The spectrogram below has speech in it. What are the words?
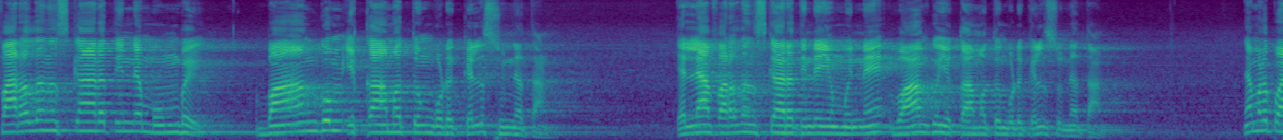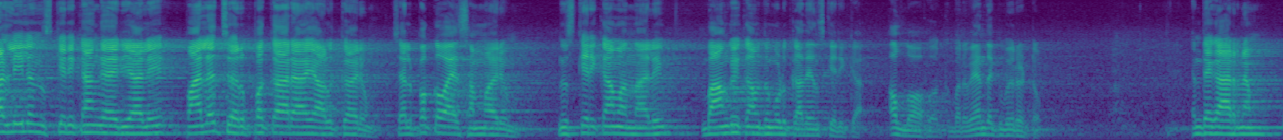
ഫറദ് നിസ്കാരത്തിന്റെ മുമ്പ് ബാങ്കും ഇക്കാമത്തും കൊടുക്കൽ സുന്നത്താണ്. എല്ലാ ഫറദ് നിസ്കാരത്തിന്റെയും മുന്നേ വാങ്കു ഇക്കാമത്തും കൊടുക്കൽ സുന്നത്താണ്. നമ്മൾ പള്ളിയിൽ നിസ്കരിക്കാൻ കയറിയാൽ പല ചെറുപ്പക്കാരായ ആൾക്കാരും ചിലപ്പൊക്കെ വയസ്സന്മാരും നിസ്കരിക്കാൻ വന്നാൽ ബാങ്ക് ഇക്കാമത്തും കൊടുക്കാതെ നിസ്കരിക്കുക. അള്ളാഹു അക്ബർ. വേന്തൊക്കെ കിട്ടും. എന്തേ കാരണം?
